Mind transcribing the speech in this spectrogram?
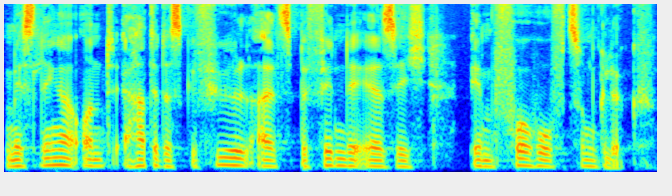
Misslinger, und er hatte das Gefühl, als befinde er sich im Vorhof zum Glück.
